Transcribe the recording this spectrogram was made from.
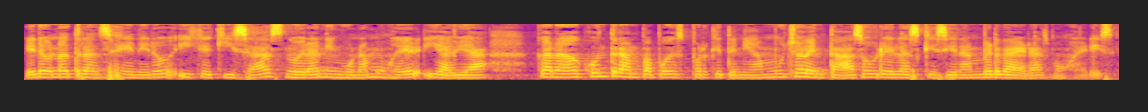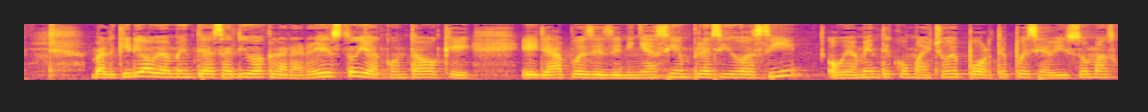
era una transgénero y que quizás no era ninguna mujer y había ganado con trampa pues porque tenía mucha ventaja sobre las que sí eran verdaderas mujeres. Valkyria obviamente ha salido a aclarar esto y ha contado que ella pues desde niña siempre ha sido así, obviamente como ha hecho deporte pues se ha visto más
